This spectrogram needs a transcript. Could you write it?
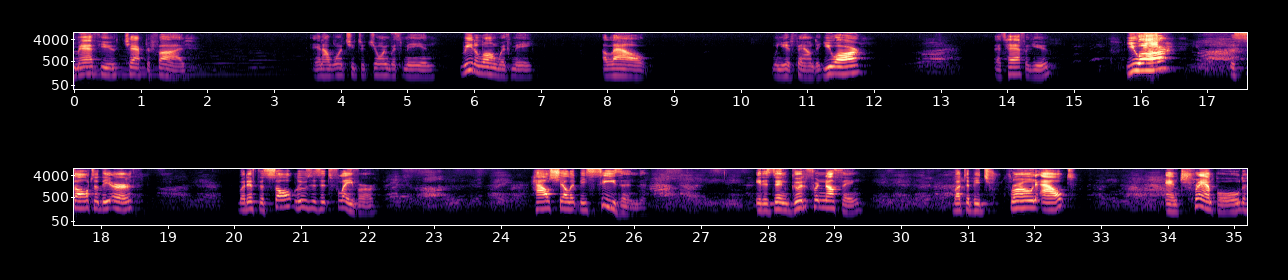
Matthew chapter 5. And I want you to join with me and read along with me aloud when you have found it. You are, that's half of you. You are, the salt of the earth. But if the salt loses its flavor, how shall it be seasoned? It is then good for nothing but to be thrown out and trampled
